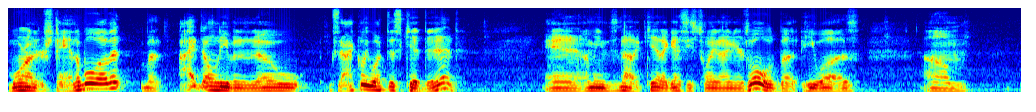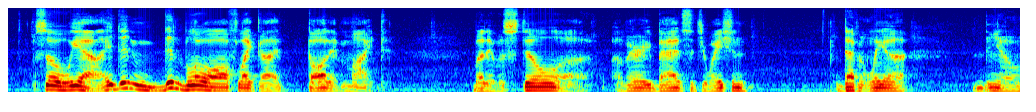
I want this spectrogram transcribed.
more understandable of it, but I don't even know exactly what this kid did. And I mean, he's not a kid. I guess he's 29 years old, but he was. Um, so yeah, it didn't didn't blow off like I thought it might, but it was still a, a very bad situation. Definitely a you know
